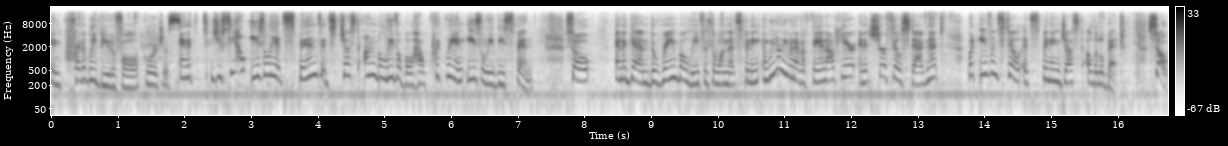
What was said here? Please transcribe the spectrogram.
incredibly beautiful. Gorgeous. And it's, you see how easily it spins? It's just unbelievable how quickly and easily these spin. So, and again, the rainbow leaf is the one that's spinning, and we don't even have a fan out here, and it sure feels stagnant, but even still, it's spinning just a little bit. So,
